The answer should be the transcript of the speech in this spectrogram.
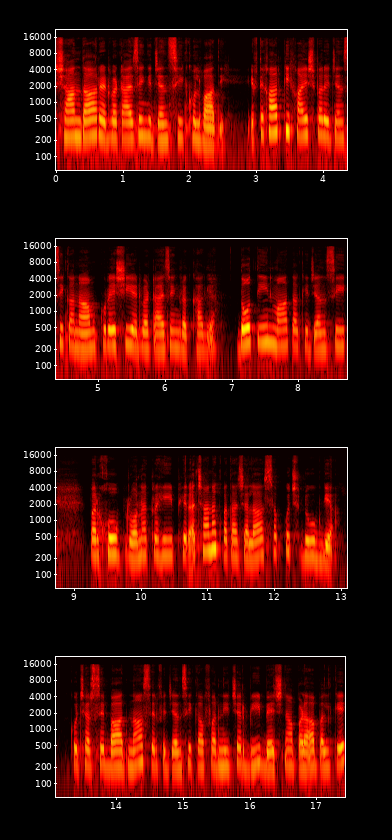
शानदार एडवर्टाइजिंग एजेंसी खुलवा दी। इफ्तार की ख्वाहिश पर एजेंसी का नाम कुरेशी एडवर्टाइजिंग रखा गया। दो तीन माह तक एजेंसी पर खूब रौनक रही, फिर अचानक पता चला सब कुछ डूब गया। कुछ अरसे बाद ना सिर्फ़ एजेंसी का फर्नीचर भी बेचना पड़ा, बल्कि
